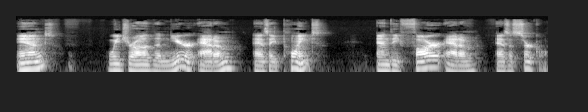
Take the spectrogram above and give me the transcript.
And we draw the near atom as a point and the far atom as a circle.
